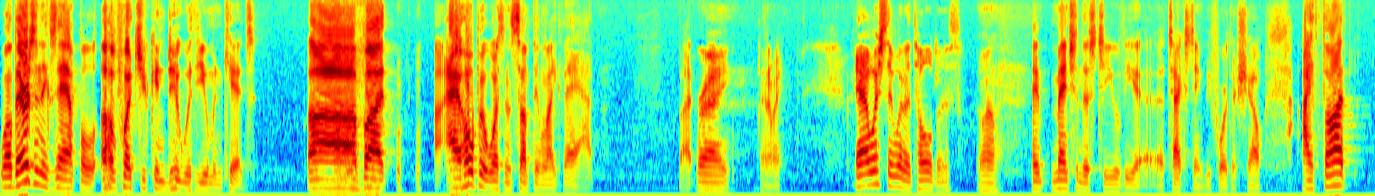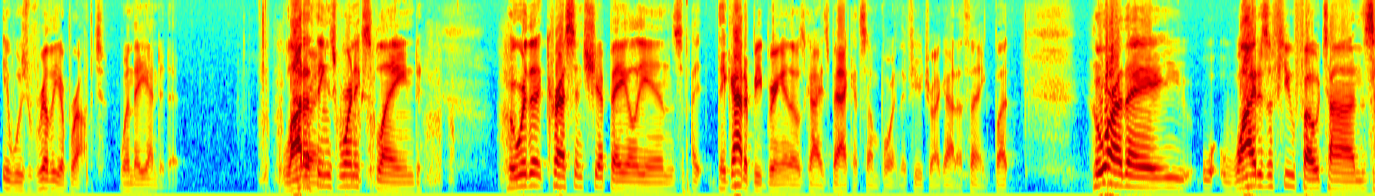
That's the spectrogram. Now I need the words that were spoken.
well, there's an example of what you can do with human kids. Uh, but I hope it wasn't something like that. But Right. anyway, Yeah, I wish they would have told us. well, I mentioned this to you via texting before the show. I thought it was really abrupt when they ended it. A lot of things weren't explained. Who are the Crescent ship aliens? I, they got to be bringing those guys back at some point in the future. I got to think, but who are they? Why does a few photons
